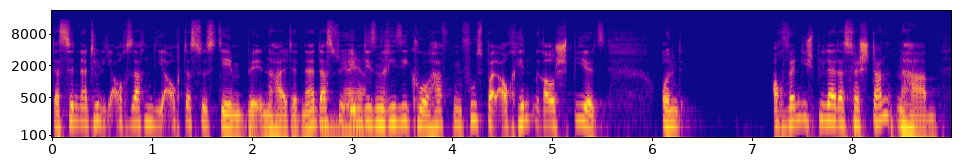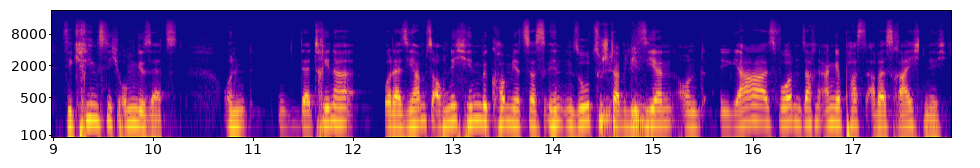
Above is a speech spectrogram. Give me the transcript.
das sind natürlich auch Sachen, die auch das System beinhaltet, ne? Dass du Ja, eben ja. diesen risikohaften Fußball auch hinten raus spielst. Und auch wenn die Spieler das verstanden haben, sie kriegen es nicht umgesetzt. Und der Trainer oder sie haben es auch nicht hinbekommen, jetzt das hinten so zu stabilisieren. Und ja, es wurden Sachen angepasst, aber es reicht nicht.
